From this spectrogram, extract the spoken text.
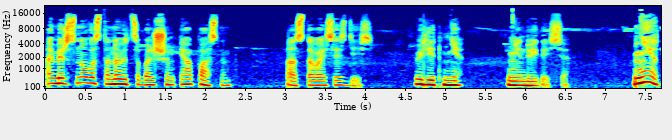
а мир снова становится большим и опасным. «Оставайся здесь», — велит мне. «Не двигайся». «Нет»,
